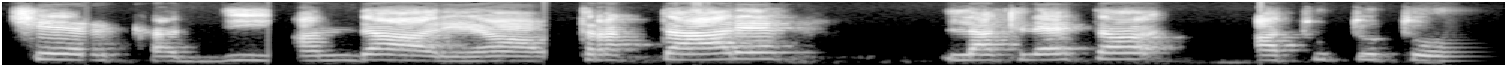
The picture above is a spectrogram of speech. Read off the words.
cerca di andare a trattare l'atleta a tutto tondo,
